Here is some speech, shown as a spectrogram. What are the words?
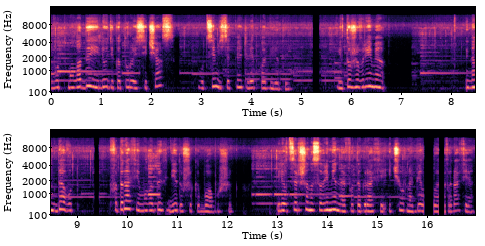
Вот молодые люди, которые сейчас, вот 75 лет победы, и в то же время иногда вот фотографии молодых дедушек и бабушек, или вот совершенно современная фотография и черно-белая фотография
